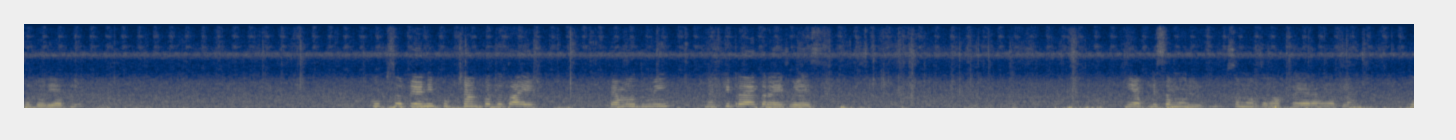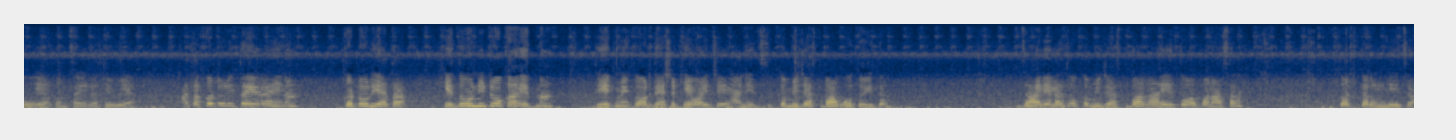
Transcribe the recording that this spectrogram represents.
कटोरी आपली. खूप सोपी आणि खूप छान पद्धत आहे. त्यामुळे तुम्ही नक्की ट्राय करा एक वेळेस. ही आपली समोर समोरचा भाग तयार आहे आपला. तोही आपण साईडला ठेवूया. आता कटोरी तयार आहे ना? कटोरी आता हे दोन्ही टोक आहेत ना ते एकमेकावरती असे ठेवायचे आणि कमी जास्त भाग होतो इथं. झालेला जो कमी जास्त भाग आहे तो आपण असा कट करून घ्यायचा.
